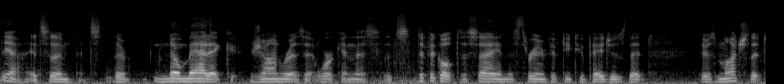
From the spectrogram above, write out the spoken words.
Yeah, it's a it's the nomadic genres at work in this. It's difficult to say in this 352 pages that there's much that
